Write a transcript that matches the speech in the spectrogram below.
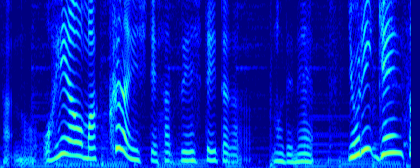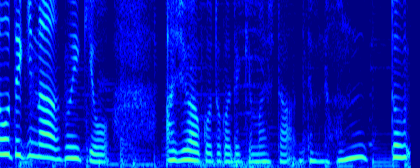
あのお部屋を真っ暗にして撮影していたのでねより幻想的な雰囲気を味わうことができました。でもねほんと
